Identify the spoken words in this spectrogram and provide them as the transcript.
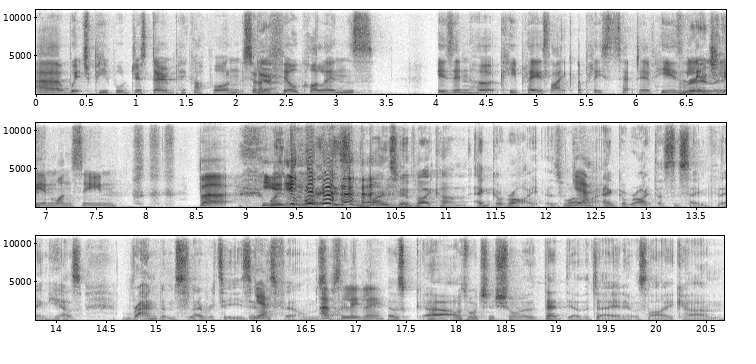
uh, which people just don't pick up on. So like Yeah. Phil Collins is in Hook. He plays like a police detective. He's Really? literally in one scene, but he. Well, it, reminds me of like um, Edgar Wright as well. Yeah. Like, Edgar Wright does the same thing. He has random celebrities in Yeah, his films. Like, absolutely. there was uh, I was watching Shaun of the Dead the other day, and it was like, um,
